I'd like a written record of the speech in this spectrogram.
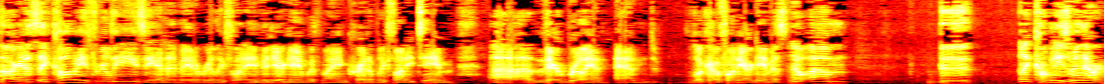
So I'm going to say comedy is really easy, and I made a really funny video game with my incredibly funny team. Uh, they're brilliant, and look how funny our game is. No, um, the like comedy is really hard.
